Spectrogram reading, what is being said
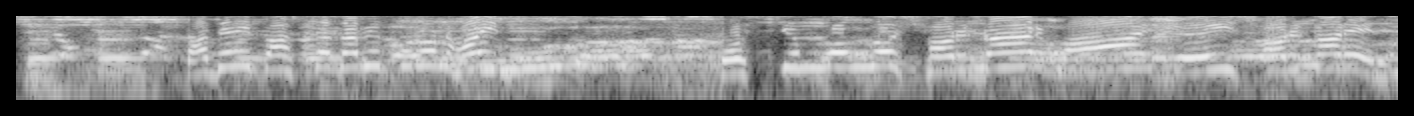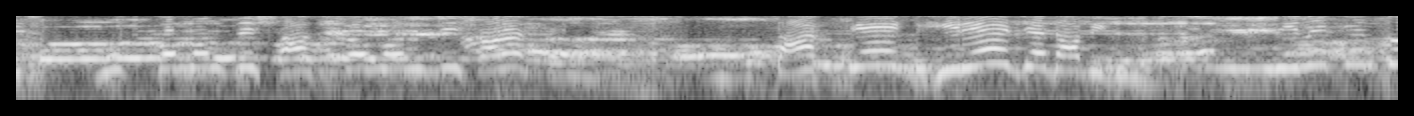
ছিল। তাদের এই পাঁচটা দাবি পূরণ হয়নি। পশ্চিমবঙ্গ সরকার বা এই সরকারের মুখ্যমন্ত্রী, স্বাস্থ্যমন্ত্রী স্বরাষ্ট্রমন্ত্রী তাকে ঘিরে যে দাবিগুলো, তিনি কিন্তু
